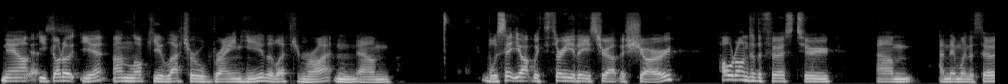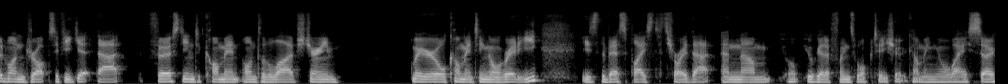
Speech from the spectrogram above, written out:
Now you Yes. got to yeah unlock your lateral brain here, the left and right, and um, we'll set you up with three of these throughout the show. Hold on to the first two, um, and then when the third one drops, if you get that first in to comment onto the live stream, where you're all commenting already, is the best place to throw that, and um, you'll, you'll get a Flynn's Walk T-shirt coming your way. So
